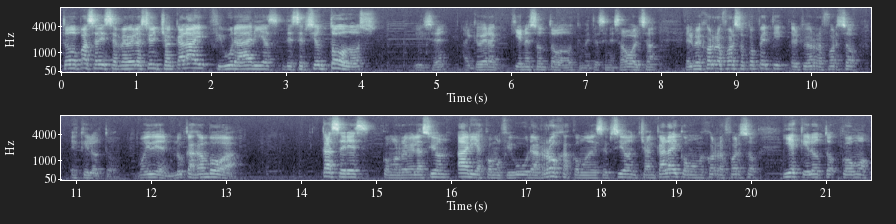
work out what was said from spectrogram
Todo pasa, dice Revelación Chancalay, figura Arias, decepción todos. Dice, hay que ver a quiénes son todos que metes en esa bolsa. El mejor refuerzo Copetti, el peor refuerzo Esqueloto. Muy bien, Lucas Gamboa, Cáceres como revelación, Arias como figura, Rojas como decepción, Chancalay como mejor refuerzo y Esqueloto como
